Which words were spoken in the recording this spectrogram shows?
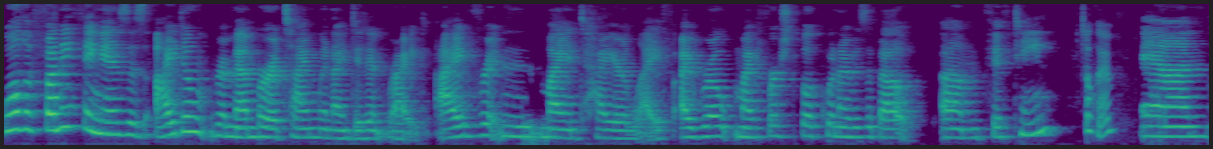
Well, the funny thing is is I don't remember a time when I didn't write. I've written my entire life. I wrote my first book when I was about um, 15. Okay. And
